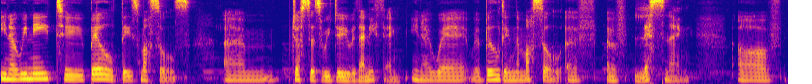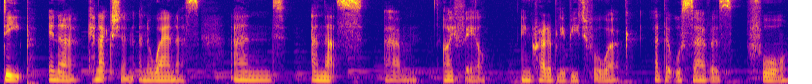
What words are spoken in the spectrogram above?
you know, we need to build these muscles. Um, just as we do with anything, you know, we're we're building the muscle of of listening, of deep inner connection and awareness, and and that's um, I feel, incredibly beautiful work that will serve us for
